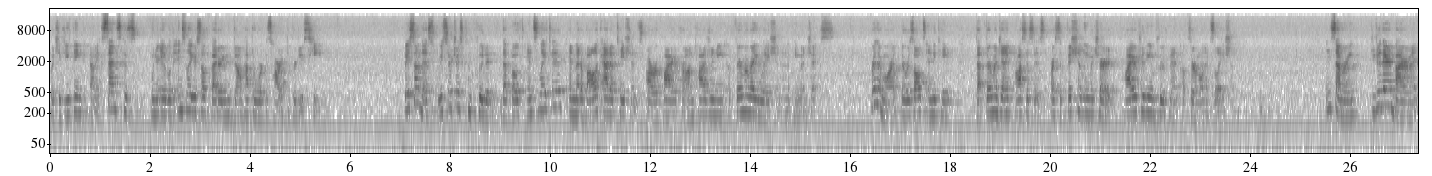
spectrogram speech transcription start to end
which if you think that makes sense because when you're able to insulate yourself better, you don't have to work as hard to produce heat. Based on this, researchers concluded that both insulative and metabolic adaptations are required for ontogeny of thermoregulation in the penguin chicks. Furthermore, the results indicate that thermogenic processes are sufficiently matured prior to the improvement of thermal insulation. In summary, due to their environment,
